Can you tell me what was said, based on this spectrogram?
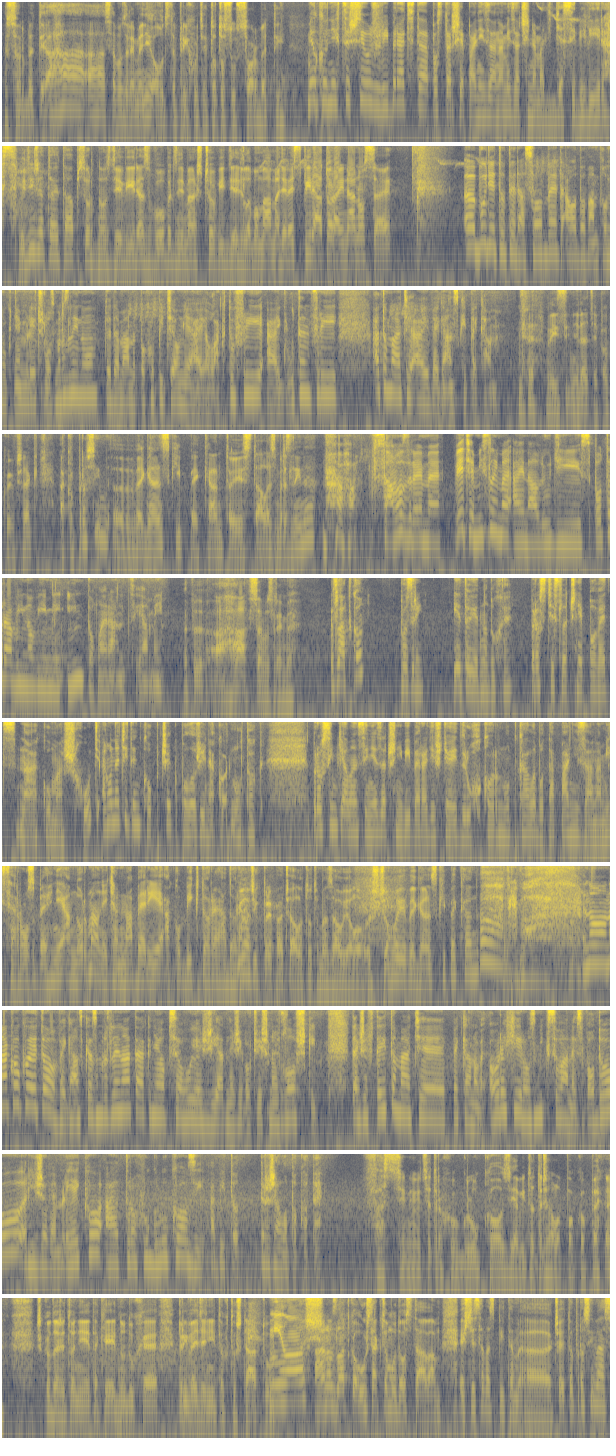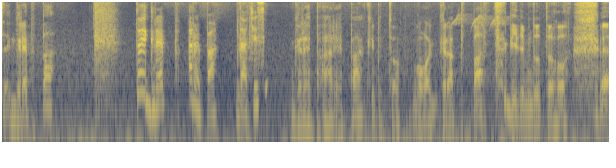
Sorbety? Aha, aha, samozrejme, nie ovocné príchute, toto sú sorbety. Milko, nechceš si už vybrať? Tá postaršia pani za nami začína mať desivý výraz. Vidíš, že to je tá absurdnosť, je výraz vôbec nemáš čo vidieť, lebo má mať respirátor aj na nose. E, bude to teda sorbet, alebo vám ponúknem mliečnú zmrzlinu, teda máme pochopiteľne aj lacto-free, aj gluten-free a tu máte aj vegánsky pekan. Vy si nedáte pokoj však. Ako prosím, e, vegánsky pekan, to je stále zmrzlina? Samozrejme. Viete, myslíme aj na ľudí s potravinovými intoleranciami. Aha, samozrejme. Zlatko, pozri, je to jednoduché. Proste slečne povedz, na akú máš chuť a ona ti ten kopček položí na kornútok. Prosím ťa, len si nezačni vyberať ešte aj druh kornútka, lebo tá pani za nami sa rozbehne a normálne ťa naberie ako Big Toreadora. Miláčik, prepač, ale toto ma zaujalo. Z čoho je vegánsky pekan? Oh, preboha. No, nakoľko je to vegánska zmrzlina, tak neobsahuje žiadne živočíšne zložky. Takže v tejto máte pekanové orechy rozmixované s vodou, rýžové mlieko a trochu glukózy, aby to držalo pokope fascinujúce trochu glukózy, aby to držalo pokope. Škoda, že to nie je také jednoduché pri vedení tohto štátu. Miloš. Áno, Zlatko, už sa k tomu dostávam. Ešte sa vás pýtam, eh, čo je to prosím vás, greppa? To je grep a repa. Dáte si? Grep a repa? Keby to bola grappa, tak idem do toho.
